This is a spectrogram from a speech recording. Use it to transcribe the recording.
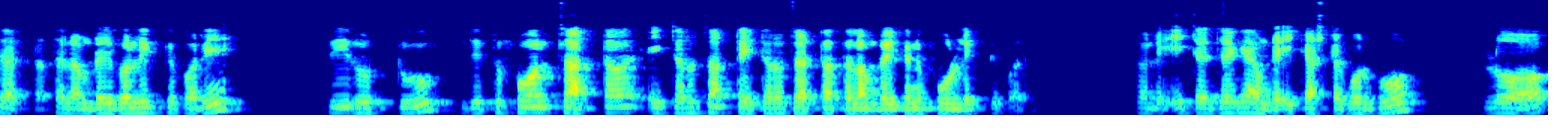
চারটা। তাহলে আমরা এবার লিখতে পারি রোড টু যেহেতু ফল চারটা এইটারও চারটা, এটারও চারটা, তাহলে আমরা এখানে ফোর লিখতে পারি। তাহলে এটার জায়গায় আমরা এই কাজটা করব। লক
